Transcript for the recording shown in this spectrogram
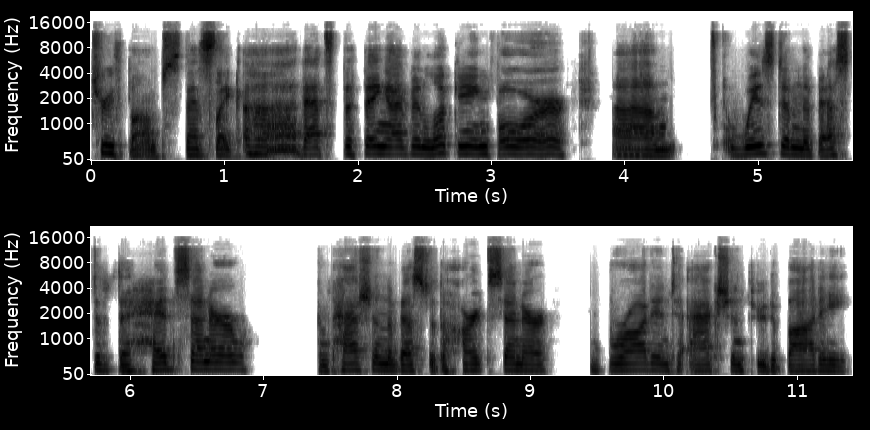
truth bumps. That's like, ah, that's the thing I've been looking for. Um, wisdom, the best of the head center, compassion, the best of the heart center, brought into action through the body.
